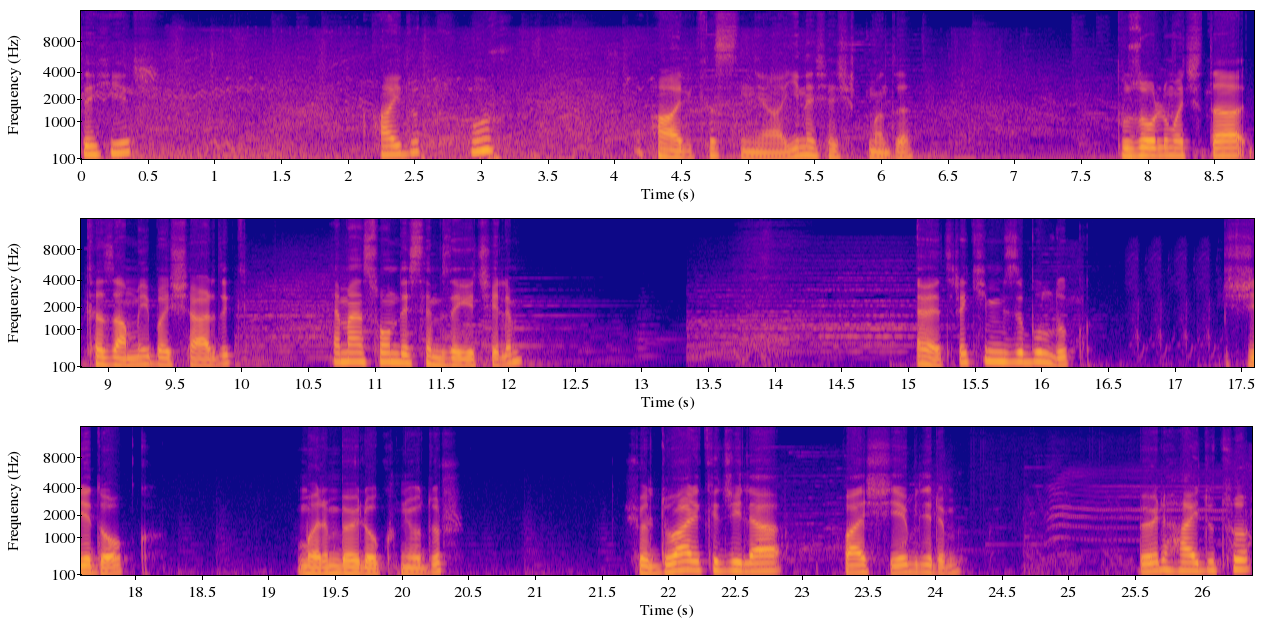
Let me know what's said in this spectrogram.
Zehir. Haydut vur. Harikasın ya. Yine şaşırtmadı. Bu zorlu maçı da kazanmayı başardık. Hemen son destemize geçelim. Evet rakibimizi bulduk. Jedok. Umarım böyle okunuyordur. Şöyle duvar yıkıcıyla başlayabilirim. Böyle haydutu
